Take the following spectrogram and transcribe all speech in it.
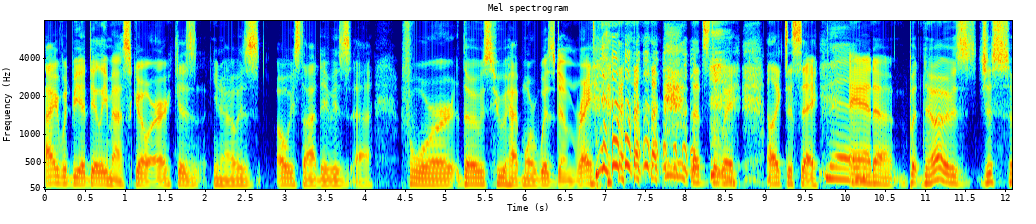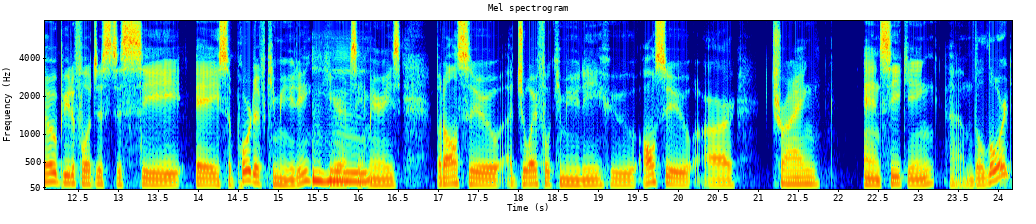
I would be a daily mass goer because, you know, I was always thought it was uh, for those who have more wisdom, right? That's the way I like to say. Yeah. And uh, but no, it was just so beautiful just to see a supportive community here at St. Mary's, but also a joyful community who also are trying and seeking um, the Lord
